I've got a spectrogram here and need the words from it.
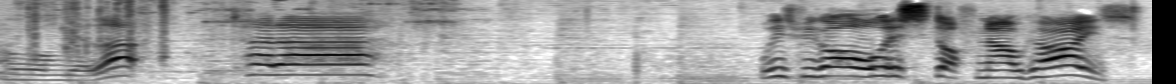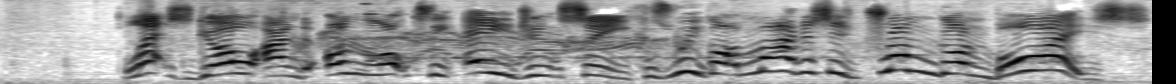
I'll go and get that. Ta-da! At least we got all this stuff now, guys. Let's go and unlock the agency, because we got Midas's drum gun, boys!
